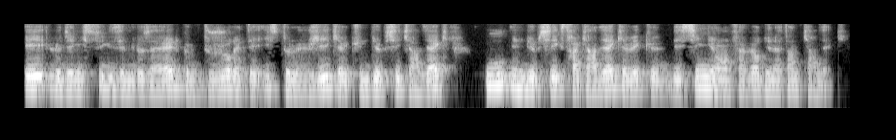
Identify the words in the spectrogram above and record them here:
et le diagnostic des amyloses AL, comme toujours, était histologique avec une biopsie cardiaque ou une biopsie extracardiaque avec des signes en faveur d'une atteinte cardiaque.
